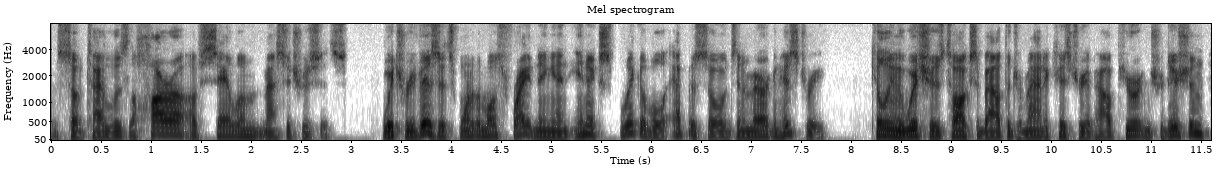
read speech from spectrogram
The subtitle is The Horror of Salem, Massachusetts, which revisits one of the most frightening and inexplicable episodes in American history, Killing the Witches talks about the dramatic history of how Puritan tradition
